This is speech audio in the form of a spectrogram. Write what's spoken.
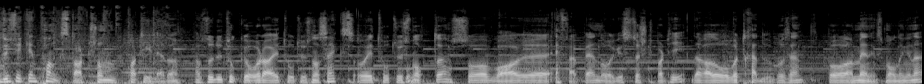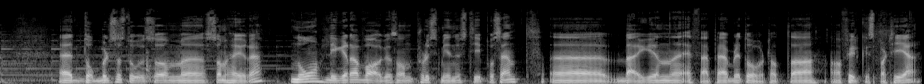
Du fikk en pangstart som partileder. Altså Du tok over da i 2006, og i 2008 så var eh, Frp Norges største parti. Der hadde over 30% på meningsmålingene. Eh, dobbelt så store som, eh, som Høyre. Nå ligger det vage sånn pluss-minus 10 eh, Bergen Frp er blitt overtatt av, av fylkespartiet.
